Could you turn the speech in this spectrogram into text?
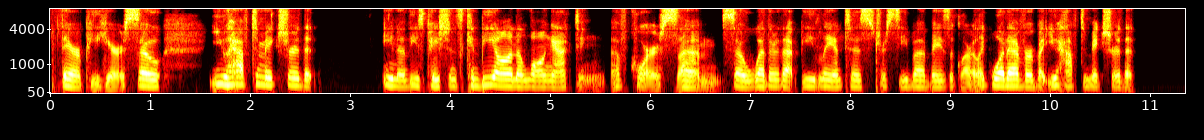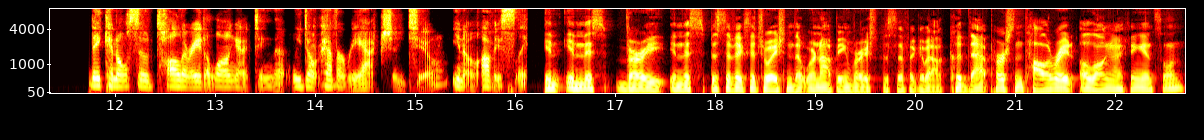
therapy here. So you have to make sure that you know these patients can be on a long acting, of course. Um, so whether that be Lantus, Tresiba, Basaglar, like whatever, but you have to make sure that they can also tolerate a long acting that we don't have a reaction to. You know, obviously. In in this very in this specific situation that we're not being very specific about, could that person tolerate a long acting insulin?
